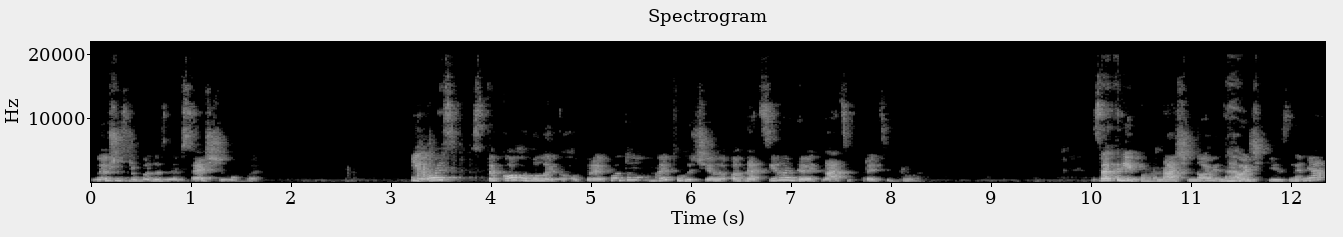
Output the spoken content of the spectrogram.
Ми вже зробили з ним все, що могли. І ось з такого великого прикладу ми отримали 1,1932. Закріпимо наші нові навички і знання.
